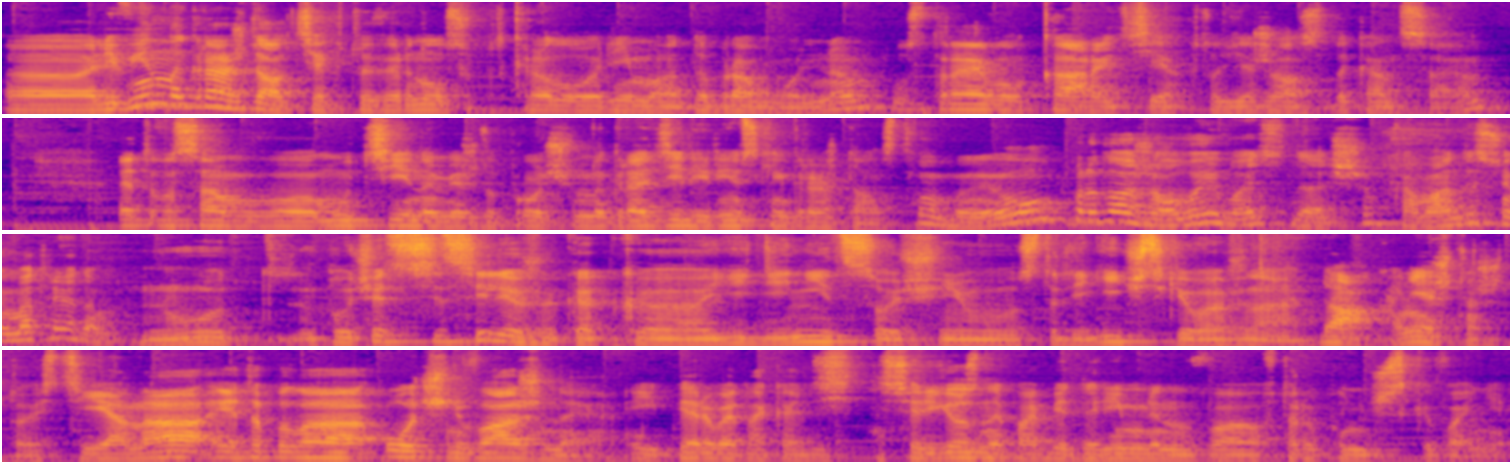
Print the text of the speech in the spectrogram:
Э, Левин награждал тех, кто вернулся под крыло Рима добровольно, устраивал кары тех, кто держался до конца. Этого самого Мутина, между прочим, наградили римским гражданством, и он продолжал воевать дальше, командой своим отрядом. Ну, получается, Сицилия же как э, единица очень стратегически важна. Да, конечно же. То есть, и она, это была очень важная и первая такая действительно серьезная победа римлян во Второй Пунической войне.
